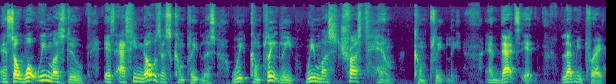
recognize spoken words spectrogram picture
And so, what we must do is, as He knows us completely, we completely, we must trust Him completely. And that's it. Let me pray.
